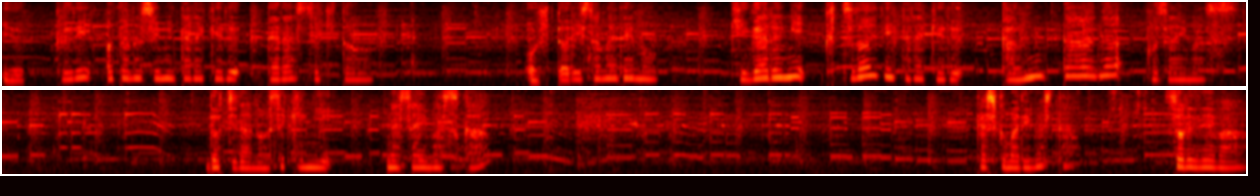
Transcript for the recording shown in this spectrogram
ゆっくりお楽しみいただけるテラス席とお一人様でも気軽にくつろいでいただけるカウンターがございます。どちらのお席になさいますか？かしこまりました。それでは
